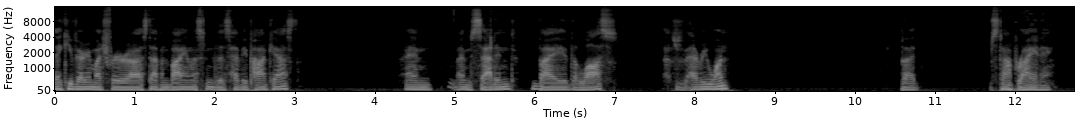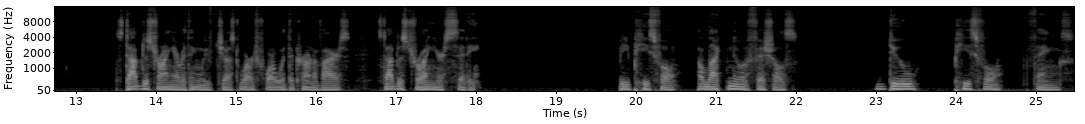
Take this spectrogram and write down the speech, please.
Thank you very much for uh, stopping by and listening to this heavy podcast. I'm I'm saddened by the loss of everyone, but stop rioting. Stop destroying everything we've just worked for with the coronavirus. Stop destroying your city. Be peaceful. Elect new officials. Do peaceful things.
